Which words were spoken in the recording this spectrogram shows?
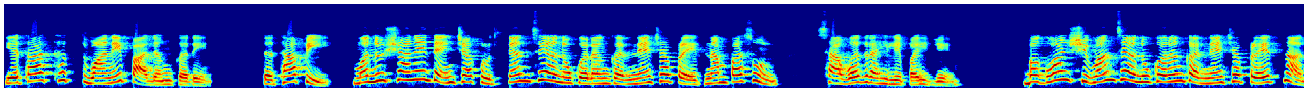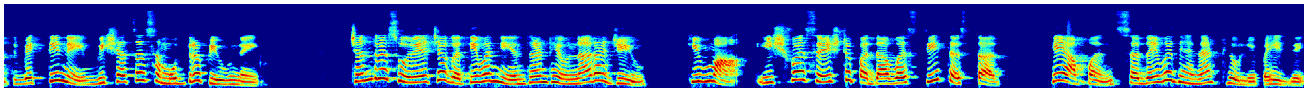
यथार्थत्वाने पालन करेन. तथापि मनुष्याने त्यांच्या कृत्यांचे अनुकरण करण्याच्या प्रयत्नांपासून सावध राहिले पाहिजे. भगवान शिवांचे अनुकरण करण्याच्या प्रयत्नात व्यक्तीने विषाचा समुद्र पिऊ नये. चंद्र सूर्याच्या गतीवर नियंत्रण ठेवणारा जीव किंवा ईश्वर श्रेष्ठ पदावर स्थित असतात हे आपण सदैव ध्यानात ठेवले पाहिजे.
